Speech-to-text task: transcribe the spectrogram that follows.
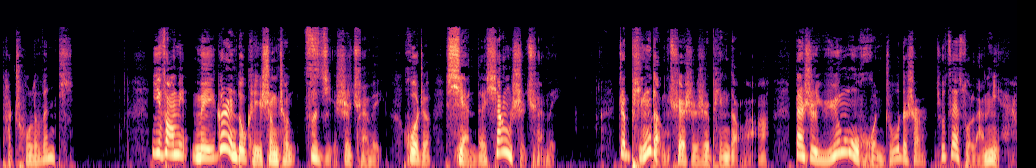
它出了问题。一方面，每个人都可以声称自己是权威，或者显得像是权威，这平等确实是平等了啊。但是鱼目混珠的事儿就在所难免啊。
